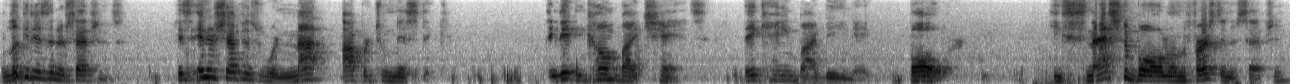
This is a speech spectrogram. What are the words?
Look at his interceptions. His interceptions were not opportunistic. They didn't come by chance. They came by being a baller. He snatched the ball on the first interception,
